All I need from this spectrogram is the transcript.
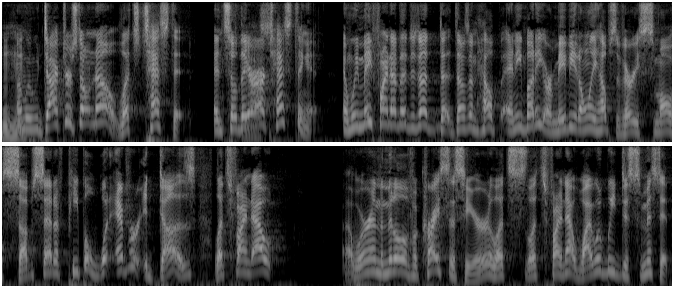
I mean, doctors don't know. Let's test it, and so they Mm-hmm. Yes. are testing it. And we may find out that it do- doesn't help anybody, or maybe it only helps a very small subset of people. Whatever it does, let's find out. Uh, we're in the middle of a crisis here. Let's let's find out. Why would we dismiss it?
